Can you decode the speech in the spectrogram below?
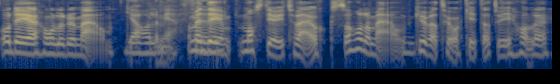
och det håller du med om. Jag håller med. Ja, men Ful. det måste jag ju tyvärr också hålla med om. Gud vad tråkigt att vi håller,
